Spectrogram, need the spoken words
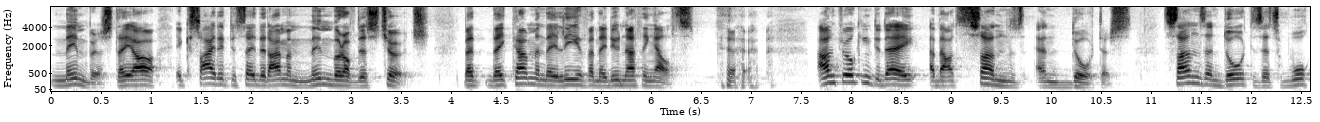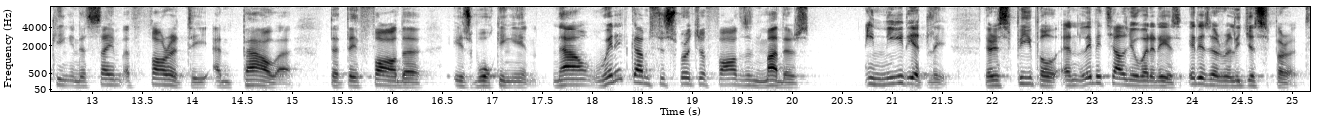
members. They are excited to say that I'm a member of this church. But they come and they leave and they do nothing else. I'm talking today about sons and daughters. Sons and daughters that's walking in the same authority and power that their father is walking in. Now, when it comes to spiritual fathers and mothers, immediately there is people, and let me tell you what it is. It is a religious spirit.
